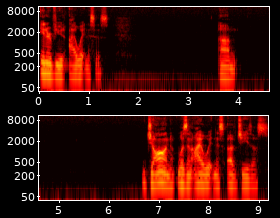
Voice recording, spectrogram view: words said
interviewed eyewitnesses. Um, John was an eyewitness of Jesus.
